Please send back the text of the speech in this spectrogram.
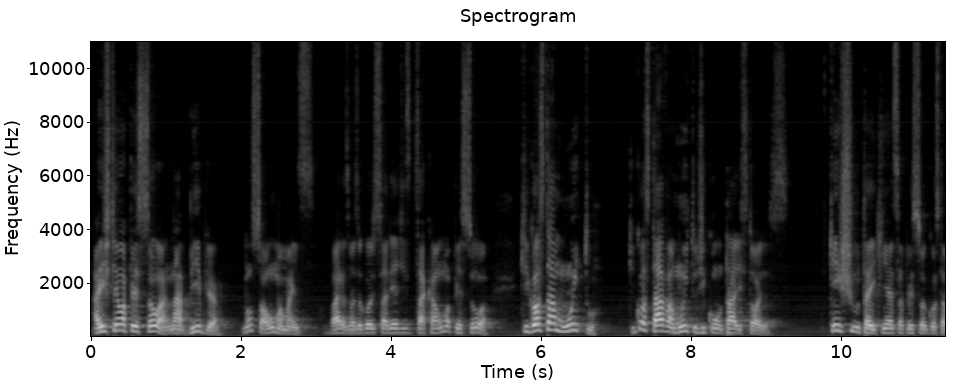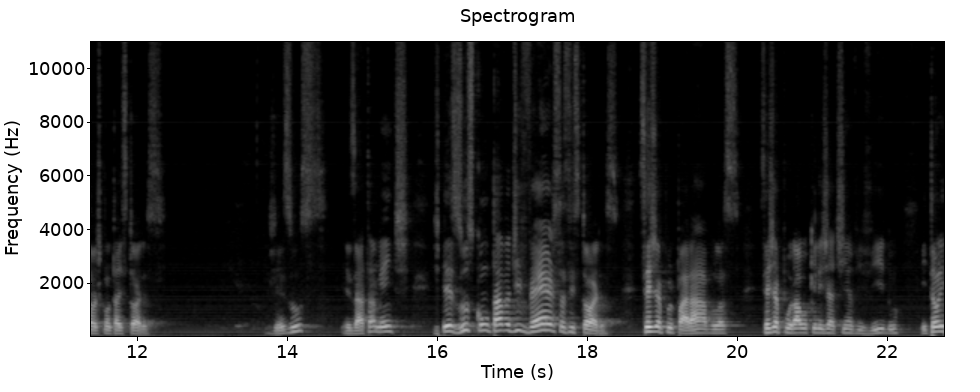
a gente tem uma pessoa na Bíblia, não só uma, mas várias, mas eu gostaria de destacar uma pessoa que gosta muito, que gostava muito de contar histórias. Quem chuta aí quem é essa pessoa que gostava de contar histórias? Jesus, exatamente. Jesus contava diversas histórias, seja por parábolas, seja por algo que ele já tinha vivido. Então ele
